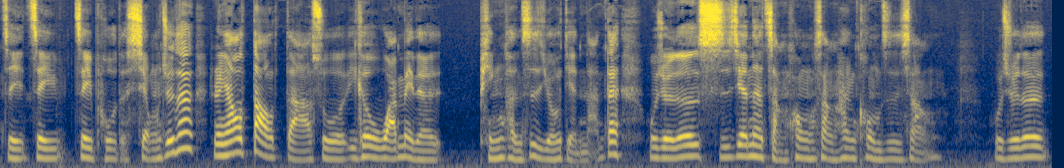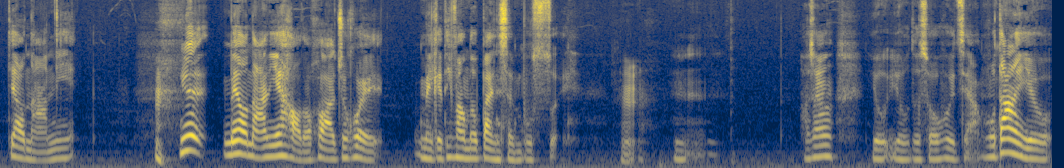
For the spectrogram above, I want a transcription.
这这这一波的线。我觉得人要到达说一个完美的平衡是有点难，但我觉得时间的掌控上和控制上，我觉得要拿捏，因为没有拿捏好的话，就会每个地方都半身不遂。嗯嗯。好像有有的时候会这样，我当然也有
